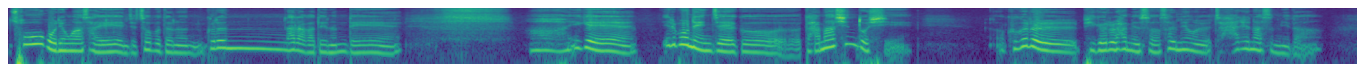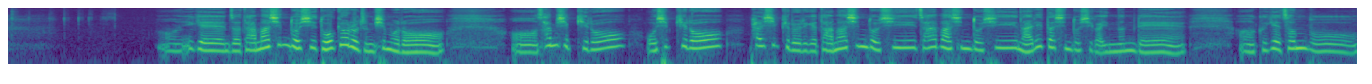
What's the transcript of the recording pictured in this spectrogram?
초고령화 사회에 이제 접어드는 그런 나라가 되는데 아, 이게 일본의 이제 그 다마 신도시 그거를 비교를 하면서 설명을 잘 해놨습니다. 어, 이게 이제 다마 신도시 도쿄를 중심으로 어, 30km, 50km, 80km 이렇게 다마 신도시, 자바 신도시, 나리타 신도시가 있는데 어, 그게 전부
